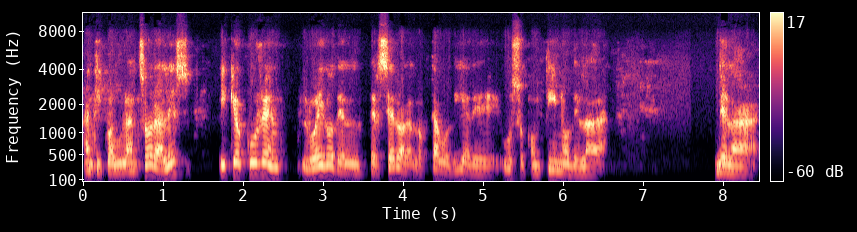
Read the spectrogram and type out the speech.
anticoagulantes orales y que ocurre luego del tercero al octavo día de uso continuo de la, de la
